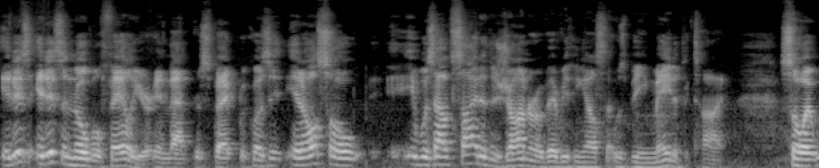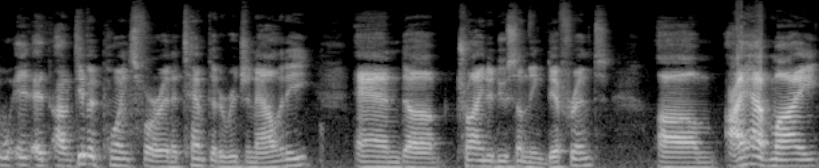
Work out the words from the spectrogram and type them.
it is it is a noble failure in that respect because it, it also it was outside of the genre of everything else that was being made at the time. So it, it, it I'll give it points for an attempt at originality and uh, trying to do something different. Um, I have my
